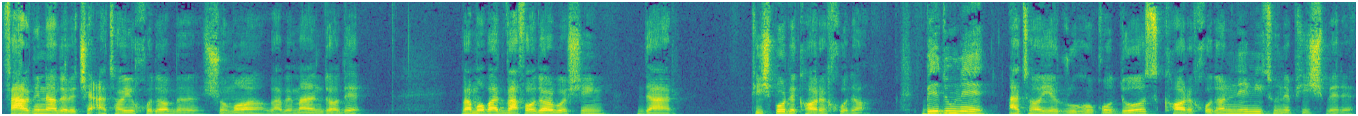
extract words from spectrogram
فرقی نداره چه عطای خدا به شما و به من داده. و ما باید وفادار باشیم در پیشبرد کار خدا. بدون عطای روح قدس کار خدا نمی‌تونه پیش بره.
